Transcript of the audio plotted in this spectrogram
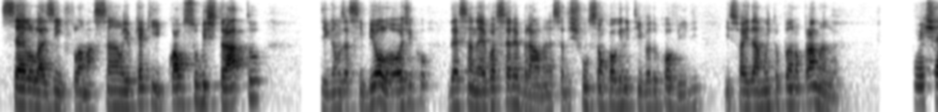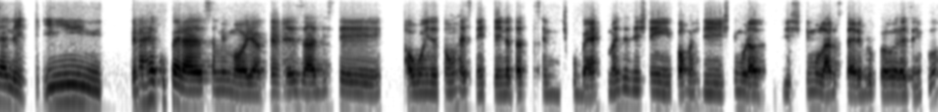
células em inflamação e o que é que qual o substrato, digamos assim, biológico dessa névoa cerebral, né? Essa disfunção cognitiva do COVID. Isso aí dá muito pano para manga. Michele, e para recuperar essa memória, apesar de ser algo ainda tão recente que ainda está sendo descoberto, mas existem formas de estimular, de estimular o cérebro, por exemplo?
